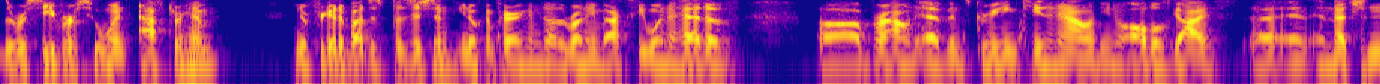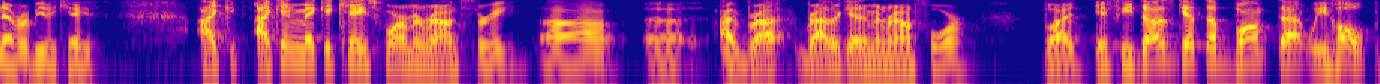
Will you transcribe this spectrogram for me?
the receivers who went after him, you know, forget about just position, you know, comparing him to other running backs. He went ahead of uh, Brown, Evans, Green, Keenan Allen, you know, all those guys, uh, and, and that should never be the case. I can, I can make a case for him in round three. Uh, uh, I'd ra- rather get him in round four. But if he does get the bump that we hope,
